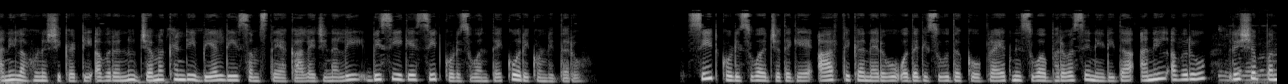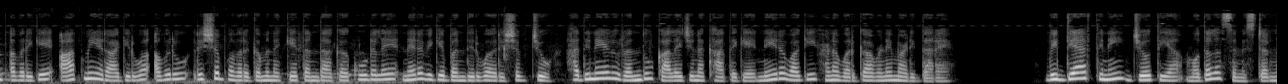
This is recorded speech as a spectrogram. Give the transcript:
ಅನಿಲ ಹುಣಶಿಕಟ್ಟಿ ಅವರನ್ನು ಜಮಖಂಡಿ ಬಿಎಲ್ಡಿ ಸಂಸ್ಥೆಯ ಕಾಲೇಜಿನಲ್ಲಿ ಬಿಸಿಗೆ ಸೀಟ್ ಕೊಡಿಸುವಂತೆ ಕೋರಿಕೊಂಡಿದ್ದರು. ಸೀಟ್ ಕೊಡಿಸುವ ಜೊತೆಗೆ ಆರ್ಥಿಕ ನೆರವು ಒದಗಿಸುವುದಕ್ಕೂ ಪ್ರಯತ್ನಿಸುವ ಭರವಸೆ ನೀಡಿದ ಅನಿಲ್ ಅವರು, ರಿಷಬ್ ಪಂತ್ ಅವರಿಗೆ ಆತ್ಮೀಯರಾಗಿರುವ ಅವರು, ರಿಷಬ್ ಅವರ ಗಮನಕ್ಕೆ ತಂದಾಗ ಕೂಡಲೇ ನೆರವಿಗೆ ಬಂದಿರುವ ರಿಷಬ್ ಜು ಹದಿನೇಳು ರಂದು ಕಾಲೇಜಿನ ಖಾತೆಗೆ ನೇರವಾಗಿ ಹಣ ವರ್ಗಾವಣೆ ಮಾಡಿದ್ದಾರೆ. ವಿದ್ಯಾರ್ಥಿನಿ ಜ್ಯೋತಿಯ ಮೊದಲ ಸೆಮಿಸ್ಟರ್ನ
